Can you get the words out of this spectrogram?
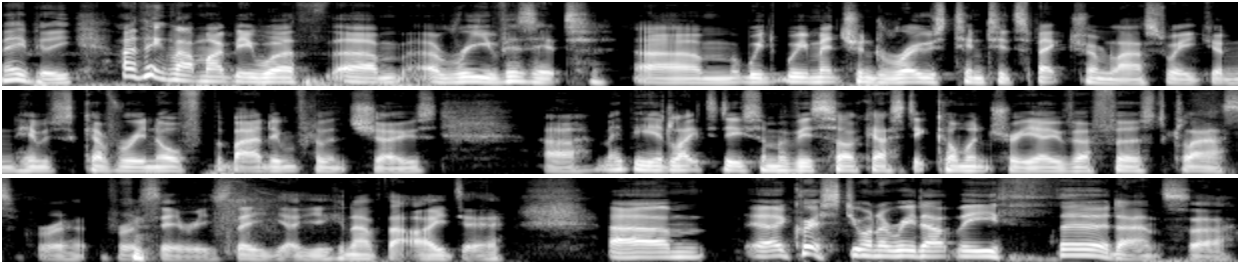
maybe. I think that might be worth um, a revisit. Um, we we mentioned rose tinted spectrum last week, and he was covering off the bad influence shows. Uh, maybe he'd like to do some of his sarcastic commentary over first class for a, for a series. there you go. You can have that idea. Um, uh, Chris, do you want to read out the third answer?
